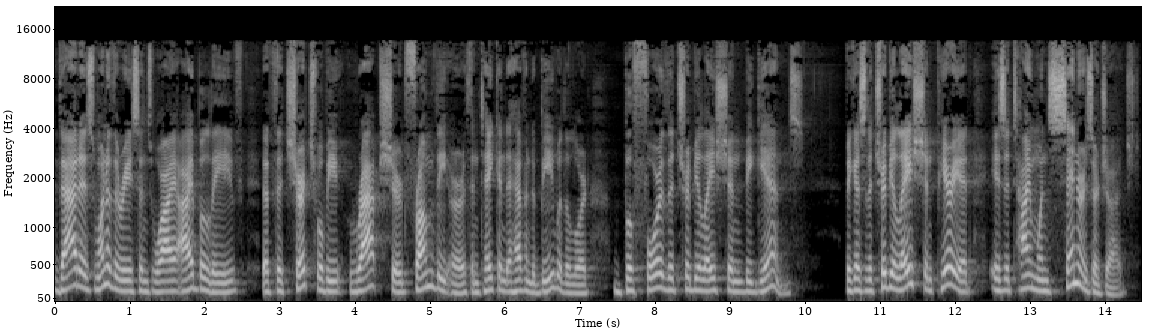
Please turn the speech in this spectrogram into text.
that is one of the reasons why I believe that the church will be raptured from the earth and taken to heaven to be with the Lord before the tribulation begins. Because the tribulation period is a time when sinners are judged.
